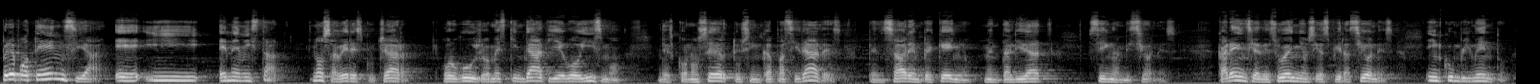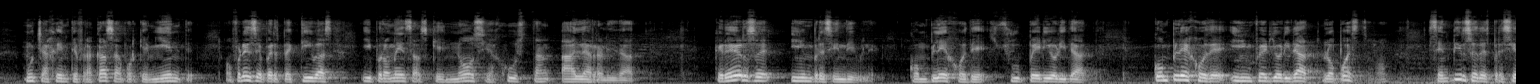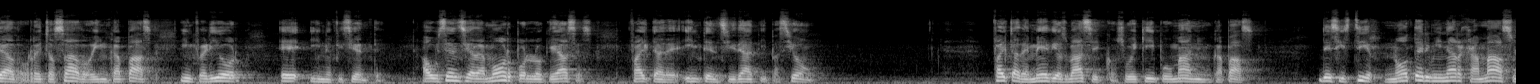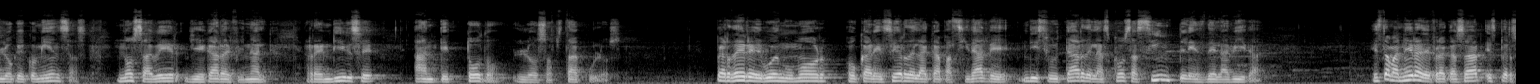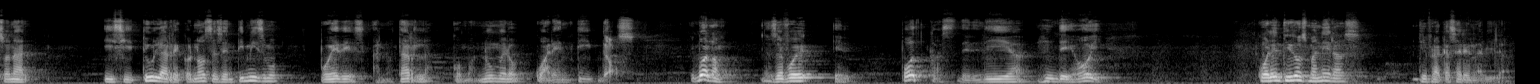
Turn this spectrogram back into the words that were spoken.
Prepotencia e, y enemistad. No saber escuchar orgullo, mezquindad y egoísmo, desconocer tus incapacidades, pensar en pequeño, mentalidad sin ambiciones, carencia de sueños y aspiraciones, incumplimiento. Mucha gente fracasa porque miente, ofrece perspectivas y promesas que no se ajustan a la realidad. Creerse imprescindible, complejo de superioridad, complejo de inferioridad, lo opuesto, sentirse despreciado, rechazado, incapaz, inferior e ineficiente ausencia de amor por lo que haces, falta de intensidad y pasión, falta de medios básicos o equipo humano incapaz, desistir, no terminar jamás lo que comienzas, no saber llegar al final, rendirse ante todos los obstáculos, perder el buen humor o carecer de la capacidad de disfrutar de las cosas simples de la vida. Esta manera de fracasar es personal, y si tú la reconoces en ti mismo, puedes anotarla como número 42. Y bueno, ese fue el podcast del día de hoy. 42 maneras de fracasar en la vida.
